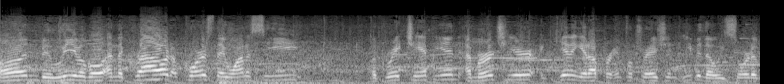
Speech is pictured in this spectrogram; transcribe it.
Unbelievable. And the crowd, of course, they want to see a great champion emerge here giving it up for infiltration, even though he's sort of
